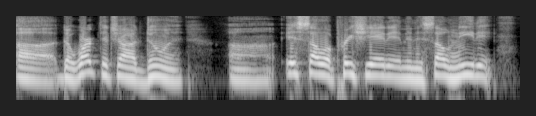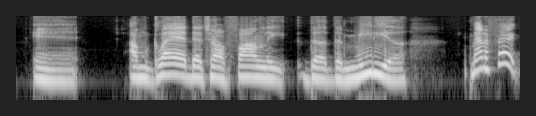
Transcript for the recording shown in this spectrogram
uh, the work that y'all doing uh, is so appreciated and it's so needed. And I'm glad that y'all finally the the media. Matter of fact,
